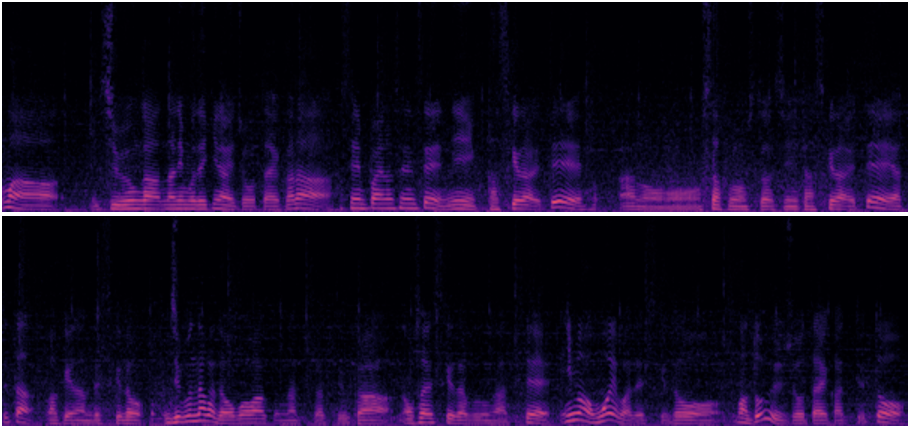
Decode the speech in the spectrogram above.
まあ、自分が何もできない状態から先輩の先生に助けられてあのスタッフの人たちに助けられてやってたわけなんですけど自分の中でオーバーワークになってたっていうか押さえつけた部分があって今思えばですけど、まあ、どういう状態かっていうと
